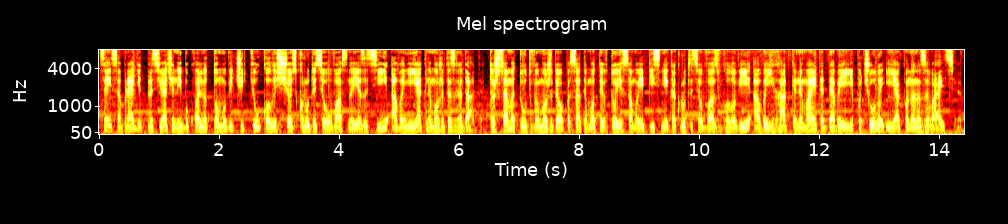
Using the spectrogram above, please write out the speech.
Цей сабреддіт присвячений буквально тому відчуттю, коли щось крутиться у вас на язиці, а ви ніяк не можете згадати. Тож саме тут ви можете описати мотив тої самої пісні, яка крутиться у вас в голові, а ви й гадки не маєте, де ви її почули і як вона називається.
